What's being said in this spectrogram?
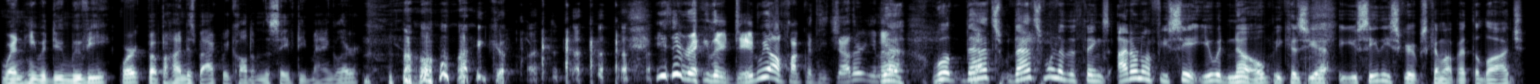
When he would do movie work, but behind his back, we called him the safety mangler. oh my god. He's a regular dude. We all fuck with each other, you know. Yeah. Well, that's that's one of the things. I don't know if you see it. You would know because you you see these groups come up at the lodge.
